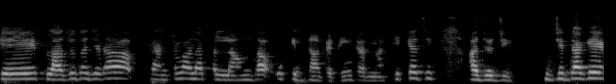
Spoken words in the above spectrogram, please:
ਕਿ ਪਲਾਜ਼ੋ ਦਾ ਜਿਹੜਾ ਫਰੰਟ ਵਾਲਾ ਪੱਲਾ ਹੁੰਦਾ, ਉਹ ਕਿੱਦਾਂ ਕਟਿੰਗ ਕਰਨਾ, ਠੀਕ ਹੈ ਜੀ? ਆਜੋ ਜੀ। ਜਿੱਦਾਂ ਕਿ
